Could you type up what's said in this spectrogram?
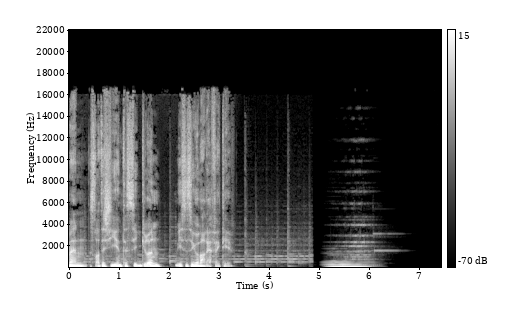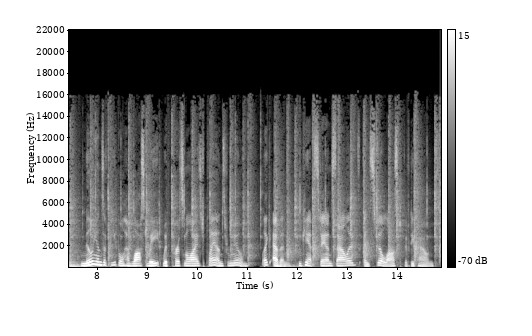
Men strategien til Sigrun viser seg å være effektiv. Millions of people have lost weight with personalized plans from Noom, like Evan, who can't stand salads and still lost 50 pounds.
